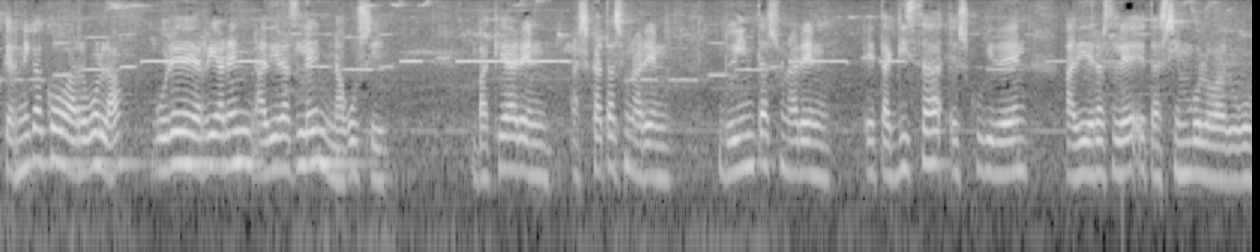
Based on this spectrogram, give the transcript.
Gernikako arbola gure herriaren adierazle nagusi. Bakearen, askatasunaren, duintasunaren eta giza eskubideen adierazle eta simboloa dugu.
